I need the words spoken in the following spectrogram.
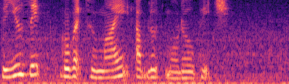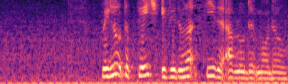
To use it, go back to My Upload Model page. Reload the page if you do not see the uploaded model.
